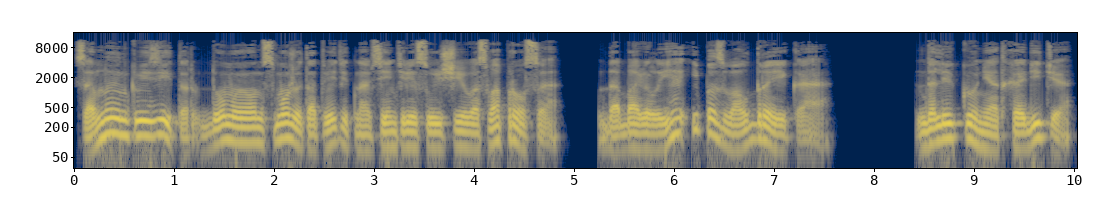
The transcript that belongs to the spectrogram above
«Со мной инквизитор. Думаю, он сможет ответить на все интересующие вас вопросы», — добавил я и позвал Дрейка. «Далеко не отходите.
